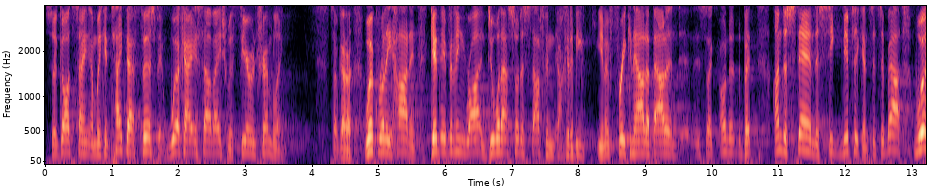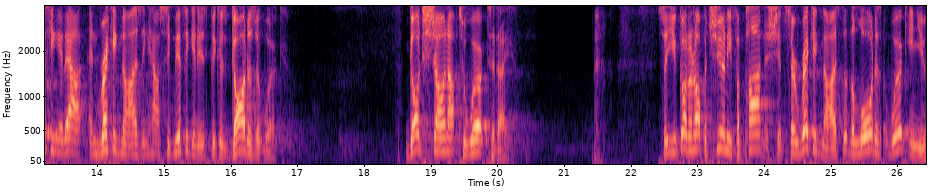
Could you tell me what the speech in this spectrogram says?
So God's saying, and we can take that first bit, work out your salvation with fear and trembling. So I've got to work really hard and get everything right and do all that sort of stuff. And I've got to be, you know, freaking out about it. And It's like, oh, no, but understand the significance. It's about working it out and recognizing how significant it is because God is at work. God's showing up to work today. So you've got an opportunity for partnership. So recognize that the Lord is at work in you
